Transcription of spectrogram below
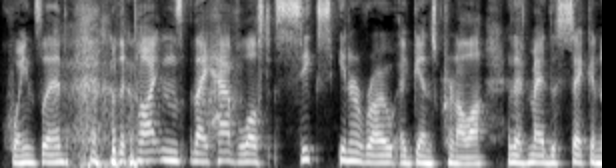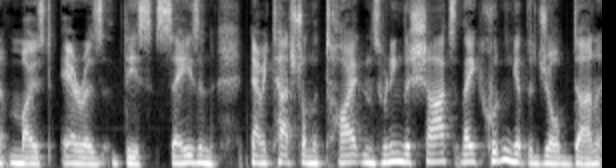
Queensland. But the Titans, they have lost six in a row against Cronulla, and they've made the second most errors this season. Now, we touched on the Titans winning the Sharks. They couldn't get the job done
